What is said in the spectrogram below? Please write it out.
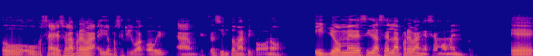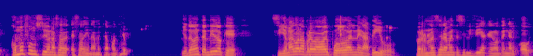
o, o se hizo la prueba y dio positivo a COVID, aunque esté sintomático o no, y yo me decido hacer la prueba en ese momento. Eh, ¿Cómo funciona esa, esa dinámica? Porque yo tengo entendido que si yo me hago la prueba hoy puedo dar negativo, pero no necesariamente significa que no tenga el COVID.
